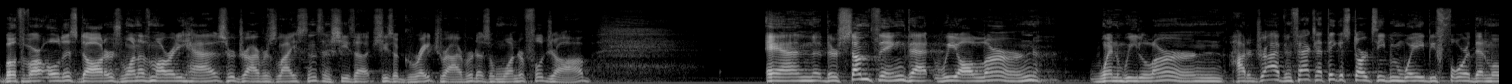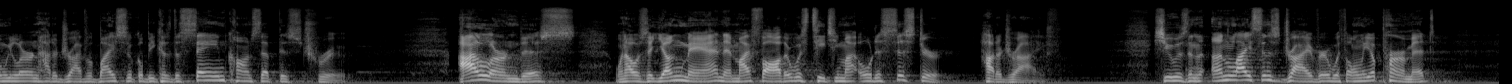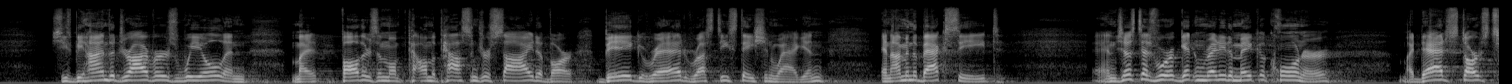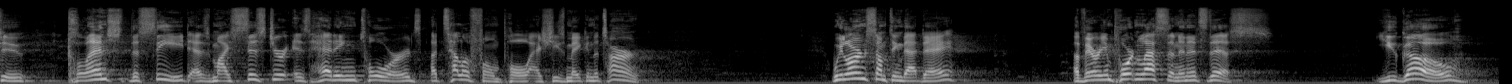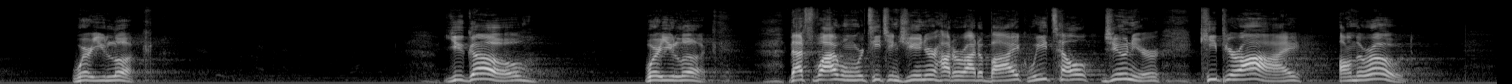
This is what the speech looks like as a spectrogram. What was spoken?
Both of our oldest daughters, one of them already has her driver's license, and she's a, she's a great driver, does a wonderful job. And there's something that we all learn when we learn how to drive. In fact, I think it starts even way before then when we learn how to drive a bicycle because the same concept is true. I learned this when I was a young man and my father was teaching my oldest sister how to drive. She was an unlicensed driver with only a permit. She's behind the driver's wheel, and my father's on the passenger side of our big, red, rusty station wagon, and I'm in the back seat. And just as we're getting ready to make a corner, my dad starts to clench the seat as my sister is heading towards a telephone pole as she's making the turn. We learned something that day, a very important lesson, and it's this you go where you look. You go where you look. That's why when we're teaching Junior how to ride a bike, we tell Junior, keep your eye on the road.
